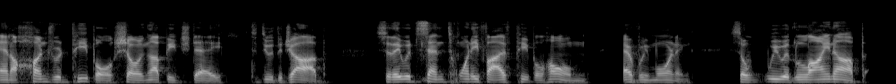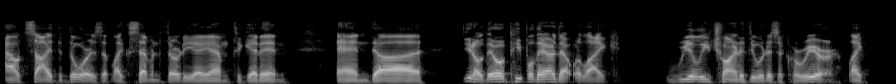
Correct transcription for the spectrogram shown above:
and 100 people showing up each day to do the job. So they would send 25 people home every morning. So we would line up outside the doors at like 7:30 a.m. to get in, and uh, you know there were people there that were like really trying to do it as a career, like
